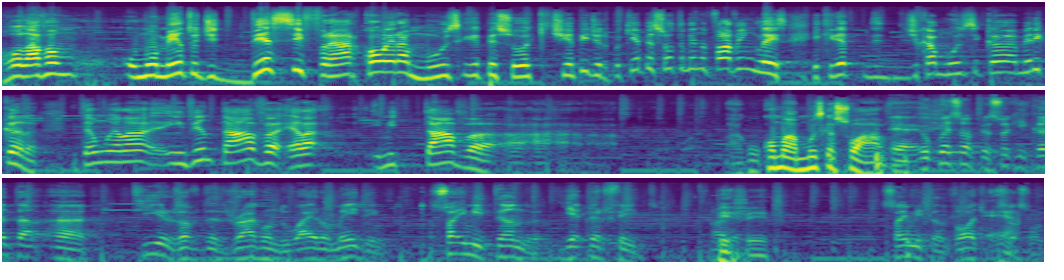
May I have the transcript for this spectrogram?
rolava um- o momento de decifrar qual era a música que a pessoa que tinha pedido. Porque a pessoa também não falava inglês e queria dedicar música americana. Então ela inventava, ela imitava a- a- a- como a música soava. É, eu conheço uma pessoa que canta ah, Tears of the Dragon do Iron Maiden só imitando e é perfeito. Perfeito. Só imitando. Volte É. pro seu assunto.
